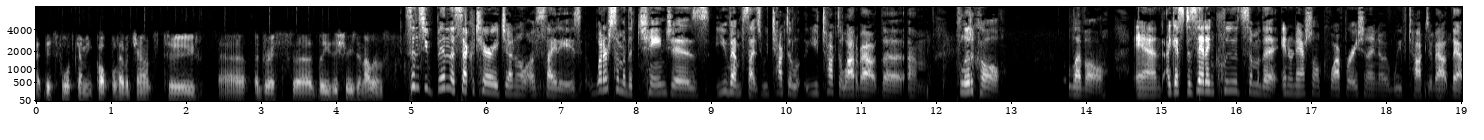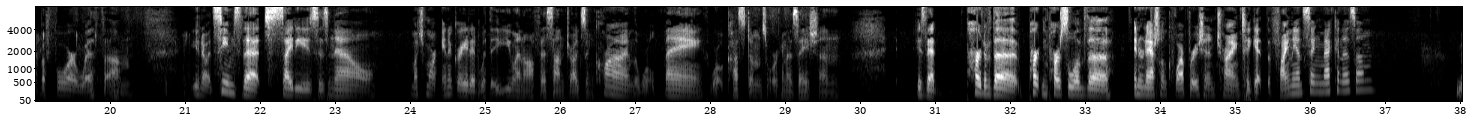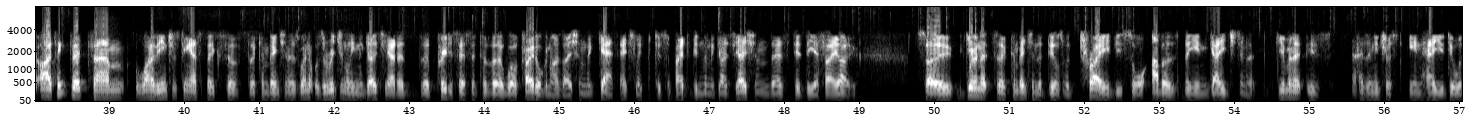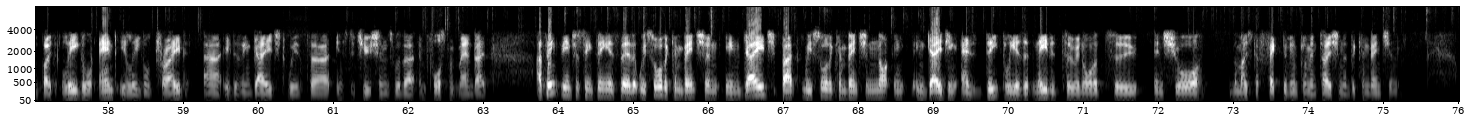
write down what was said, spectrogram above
at this forthcoming COP we'll have a chance to uh, address uh, these issues and others. Since you've been the Secretary General of CITES, what are some of the changes you've emphasized? We talked a, you talked a lot about the um, political level, and I guess does that include some of the international cooperation? I know we've talked about that before. With um, you know, it seems that CITES is now much more integrated with the UN Office on Drugs and Crime, the World Bank, the World Customs Organization. Is that part of the part and parcel of the international cooperation in trying to get the financing mechanism? I think that um, one of the interesting aspects of the convention is when it was originally negotiated, the predecessor to the World Trade Organization, the GATT, actually participated in the negotiations, as did the FAO. So, given it's a convention that deals with trade, you saw others be engaged in it. Given it is has an interest in how you deal with both legal and illegal trade, uh, it is engaged with uh, institutions with an enforcement mandate. I think the interesting thing is there that we saw the convention engage, but we saw the convention not in, engaging as deeply as it needed to in order to ensure the most effective implementation of the convention.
